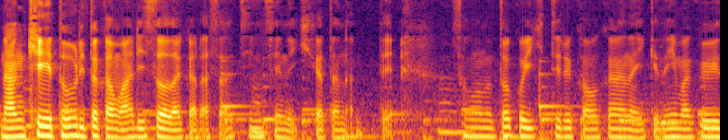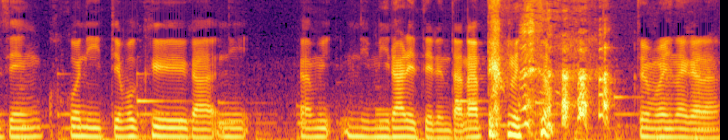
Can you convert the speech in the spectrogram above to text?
何系通りとかもありそうだからさ人生の生き方なんて。そこのどこ生きてるかわからないけど今偶然ここにいて僕がにがみに見られてるんだなってこの人 って思いながら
